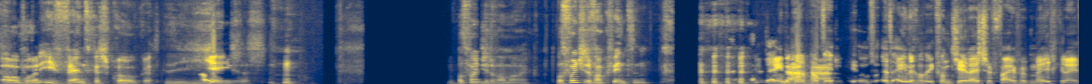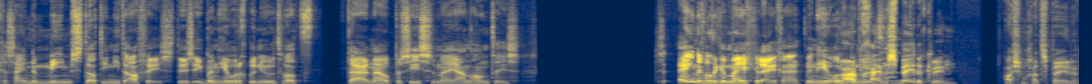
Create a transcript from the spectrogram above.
Over een event gesproken. Jezus. Wat vond je ervan, Mark? Wat vond je ervan, Quinten? Het enige, Ja. wat ik, of het enige wat ik van Jedi Survivor heb meegekregen zijn de memes dat hij niet af is. Dus ik ben heel erg benieuwd wat daar nou precies mee aan de hand is. Dat is het enige wat ik heb meegekregen. Ik ben heel erg Waarom benieuwd. ga je hem spelen, Quinn? Als je hem gaat spelen.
